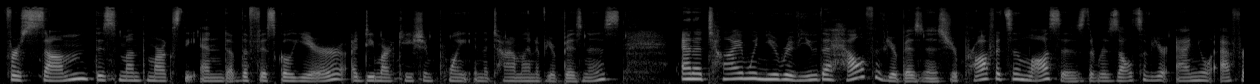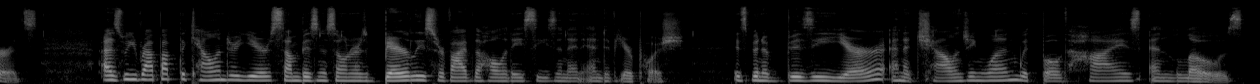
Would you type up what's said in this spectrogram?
For some, this month marks the end of the fiscal year, a demarcation point in the timeline of your business, and a time when you review the health of your business, your profits and losses, the results of your annual efforts. As we wrap up the calendar year, some business owners barely survive the holiday season and end of year push. It's been a busy year and a challenging one with both highs and lows.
